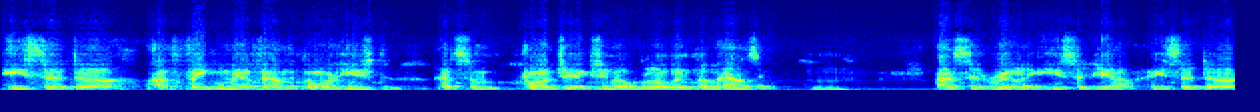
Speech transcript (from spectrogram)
He said, uh, I think we may have found the car in Houston at some projects, you know, low income housing. I said, really? He said, yeah. He said, uh,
